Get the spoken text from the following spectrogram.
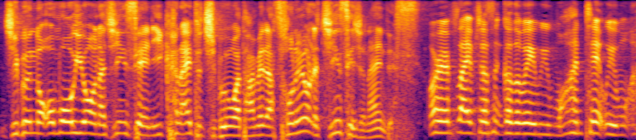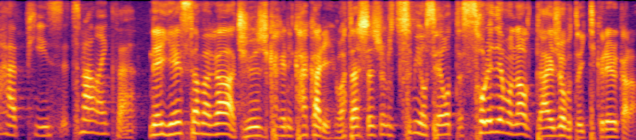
自分の思うような人生に行かないと自分はダメだ。そのような人生じゃないんです。Or if life doesn't go the way we want it, we won't have peace. It's not like that. ね、イエス様が十字架にかかり、私たちの罪を背負って、それでもなお大丈夫と言ってくれるから。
